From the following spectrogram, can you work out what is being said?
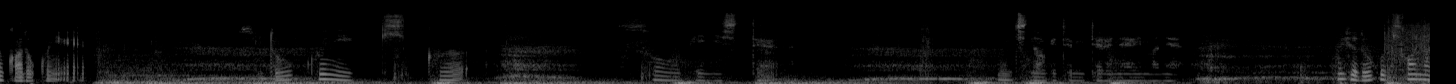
ならぬか、毒に。毒に効く装備にして、うんち投げてみてるね、今ね。この人毒効かないんだ。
